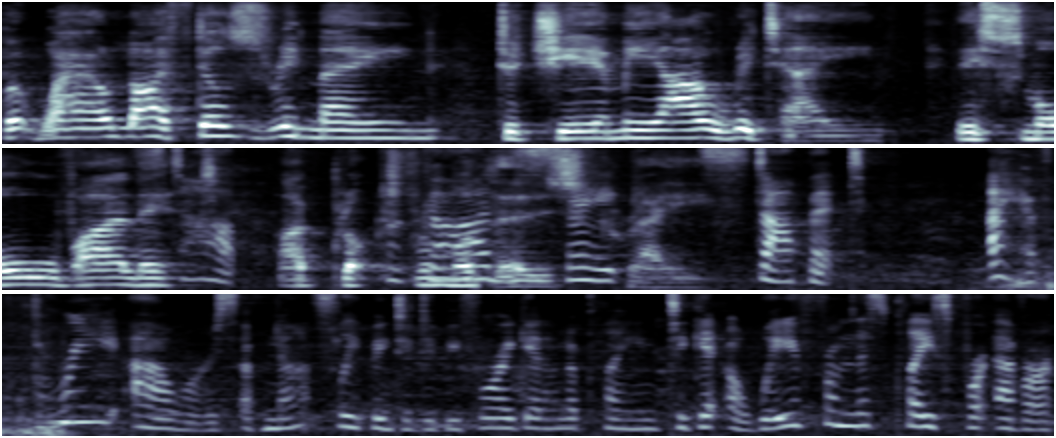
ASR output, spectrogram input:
But while life does remain, to cheer me I'll retain this small violet Stop. I plucked For from God's mother's sake, grave. stop it. I have three hours of not sleeping to do before I get on a plane to get away from this place forever,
